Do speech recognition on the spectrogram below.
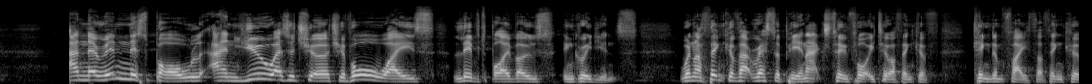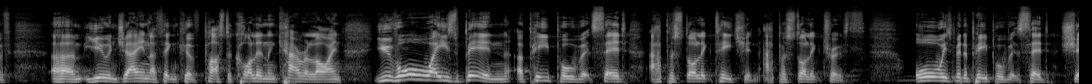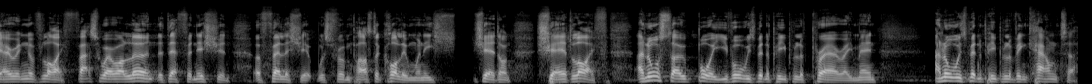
and they're in this bowl, and you as a church have always lived by those ingredients. When I think of that recipe in Acts 2:42, I think of Kingdom Faith. I think of um, you and Jane. I think of Pastor Colin and Caroline. You've always been a people that said apostolic teaching, apostolic truth. Always been a people that said sharing of life. That's where I learned the definition of fellowship was from Pastor Colin when he shared on shared life. And also, boy, you've always been a people of prayer, amen. And always been a people of encounter.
